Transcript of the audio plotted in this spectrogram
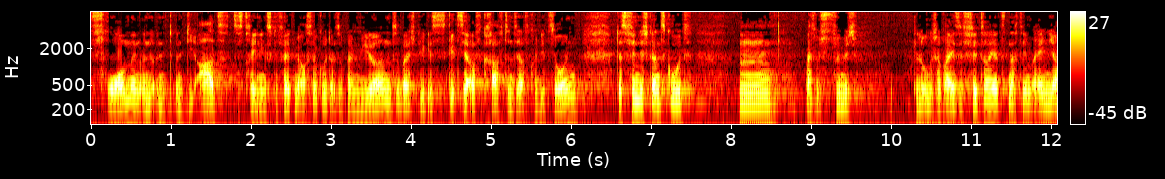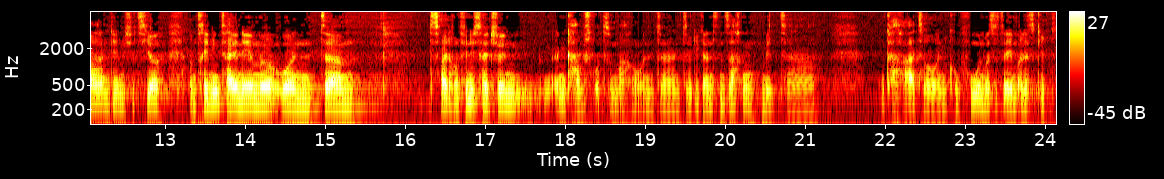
Formen und, und, und die Art des Trainings gefällt mir auch sehr gut. Also beim Jörn zum Beispiel geht es sehr auf Kraft und sehr auf Kondition. Das finde ich ganz gut. Hm, Also ich fühle mich logischerweise fitter jetzt nach dem einen Jahr, in dem ich jetzt hier am Training teilnehme. Und ähm, des Weiteren finde ich es halt schön, einen Kampfsport zu machen und äh, so die ganzen Sachen mit äh, Karate und Kung Fu und was es da eben alles gibt.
